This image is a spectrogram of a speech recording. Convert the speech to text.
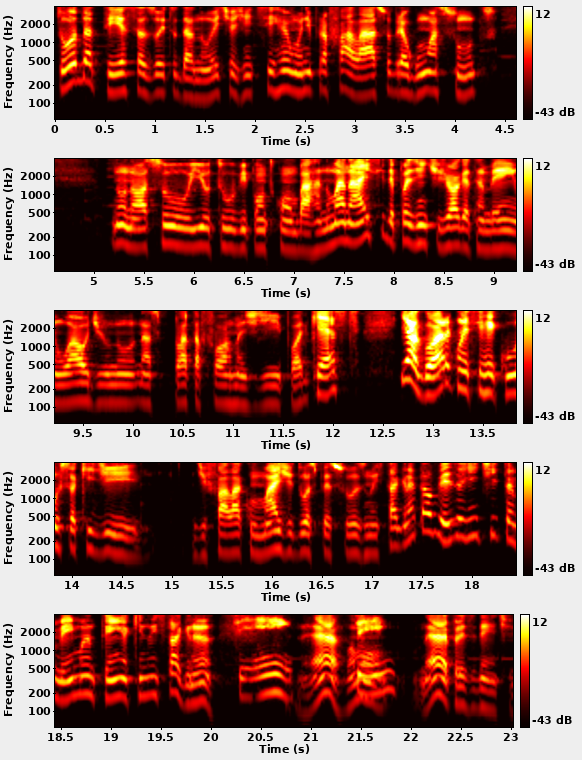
toda terça às oito da noite a gente se reúne para falar sobre algum assunto no nosso youtube.com.br Numanice. Depois a gente joga também o áudio no, nas plataformas de podcast. E agora, com esse recurso aqui de, de falar com mais de duas pessoas no Instagram, talvez a gente também mantenha aqui no Instagram. Sim. Né? Vamos, Sim. Né, presidente?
